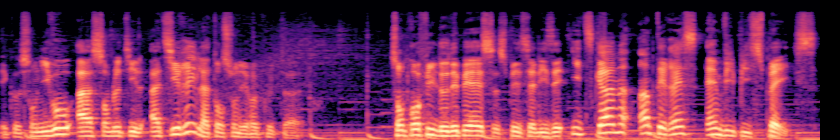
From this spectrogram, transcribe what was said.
et que son niveau a semble-t-il attiré l'attention des recruteurs. Son profil de DPS spécialisé Hitscan intéresse MVP Space,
